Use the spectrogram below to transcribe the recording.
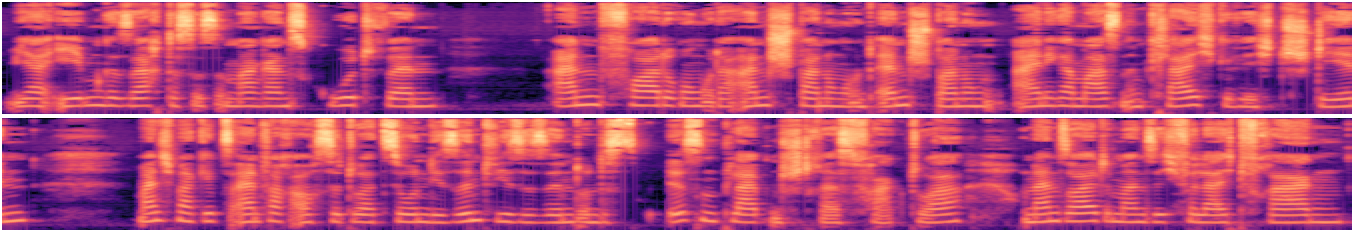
ja eben gesagt, das ist immer ganz gut, wenn Anforderung oder Anspannung und Entspannung einigermaßen im Gleichgewicht stehen. Manchmal gibt's einfach auch Situationen, die sind, wie sie sind und es ist und bleibt ein Stressfaktor. Und dann sollte man sich vielleicht fragen,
